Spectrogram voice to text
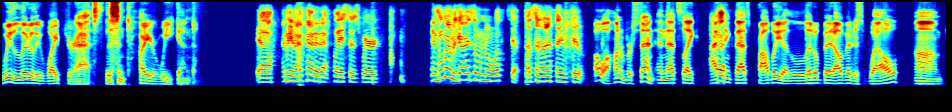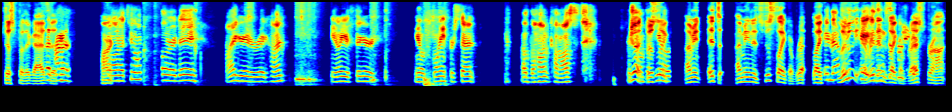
we literally wiped your ass this entire weekend. yeah. I mean, I've had it at places where, and sometimes guys don't know what to tip. That's another thing too. Oh, hundred percent. And that's like I But- think that's probably a little bit of it as well. Um, just for the guys that on a, aren't on a two hundred dollar a day migrator rig hunt, you know, you figure, you know, twenty percent of the hunt costs. Yeah, just like know, I mean, it's I mean, it's just like a re- like literally okay, everything's like a restaurant.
